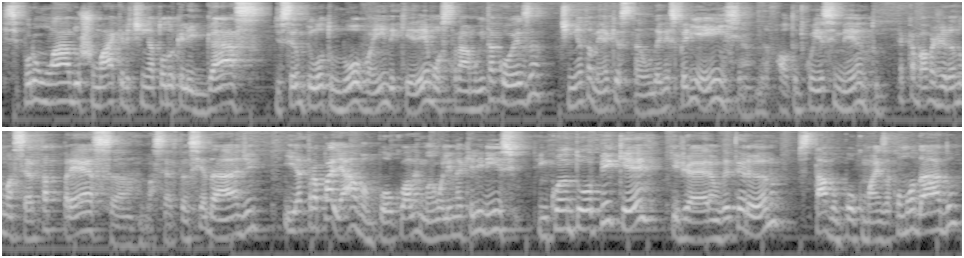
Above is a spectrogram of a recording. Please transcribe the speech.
Se por um lado o Schumacher tinha todo aquele gás de ser um piloto novo ainda e querer mostrar muita coisa, tinha também a questão da inexperiência, da falta de conhecimento, que acabava gerando uma certa pressa, uma certa ansiedade e atrapalhava um pouco o alemão ali naquele início. Enquanto o Piquet, que já era um veterano, estava um pouco mais acomodado,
